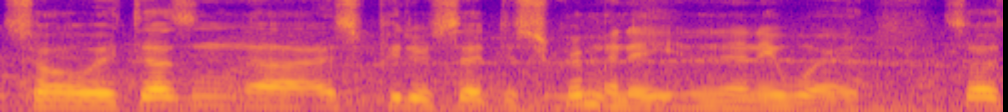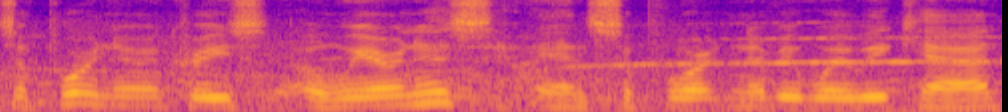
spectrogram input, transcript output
So it doesn't, uh, as Peter said, discriminate in any way. So it's important to increase awareness and support in every way we can,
